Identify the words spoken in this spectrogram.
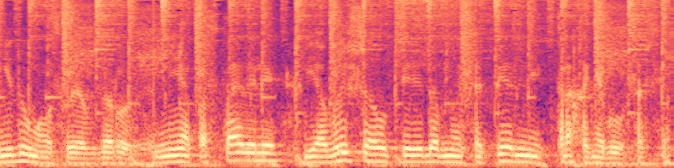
не думал о своем здоровье. Меня поставили, я вышел, передо мной соперник, страха не было совсем.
